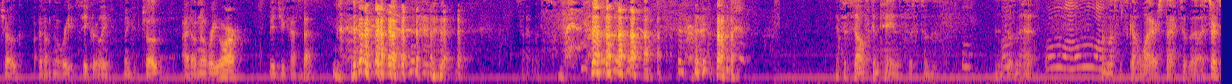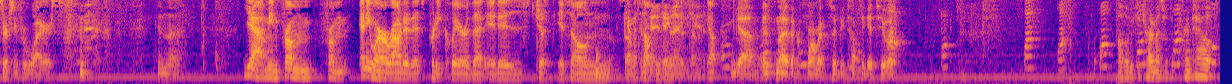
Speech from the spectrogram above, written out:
Jog, I don't know where you secretly. Like, Jog, I don't know where you are. Did you catch that? Silence. it's a self-contained system. It doesn't hit unless it's got wires back to the. I started searching for wires in the. Yeah, I mean from from anywhere around it, it's pretty clear that it is just its own kind of self-contained self-contained thing, system. yeah. Yep. Yeah, it's not the performance, so it'd be tough to get to it. Although we could try to mess with the printout.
